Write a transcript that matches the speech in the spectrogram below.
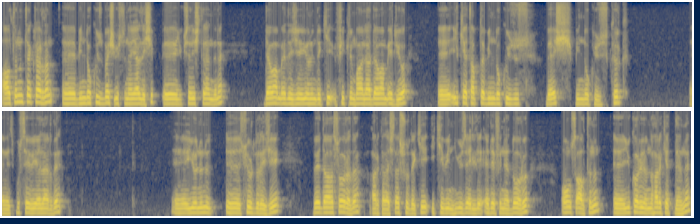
Altının tekrardan e, 1905 üstüne yerleşip e, yükseliş trendine devam edeceği yönündeki fikrim hala devam ediyor. E, ilk etapta 1905, 1940 evet bu seviyelerde e, yönünü e, sürdüreceği ve daha sonra da arkadaşlar şuradaki 2150 hedefine doğru ons altının e, yukarı yönlü hareketlerine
